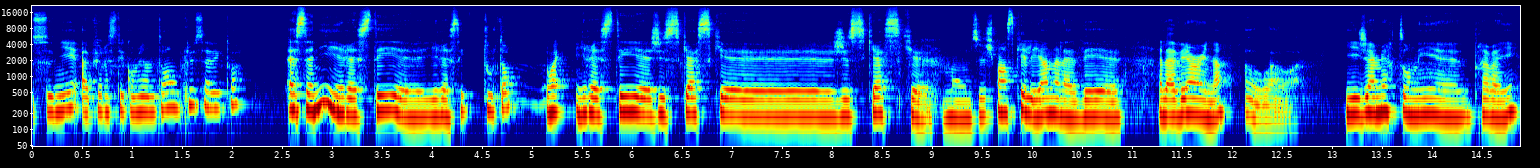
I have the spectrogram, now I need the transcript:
Sonny a pu rester combien de temps en plus avec toi? Est resté, il est resté tout le temps? Oui, il est resté jusqu'à ce que. Jusqu'à ce que. Mon Dieu, je pense que Léane, elle avait, elle avait un an. Oh, wow. Il n'est jamais retourné travailler.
